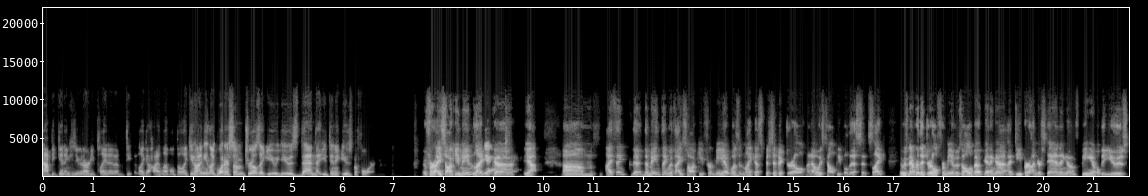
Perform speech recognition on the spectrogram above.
not beginning because you had already played at a like a high level, but like you know what I mean? Like, what are some drills that you used then that you didn't use before? For ice hockey, you mean? Like, Yeah. uh, yeah. Um, I think the the main thing with ice hockey for me, it wasn't like a specific drill. And I always tell people this. It's like it was never the drill for me. It was all about getting a, a deeper understanding of being able to use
